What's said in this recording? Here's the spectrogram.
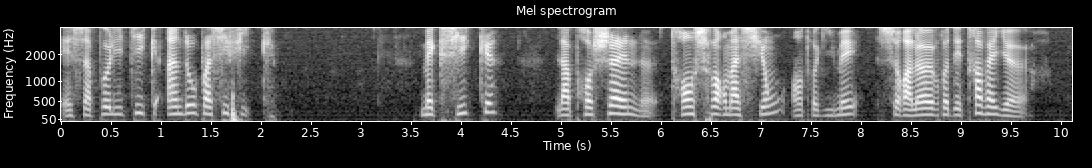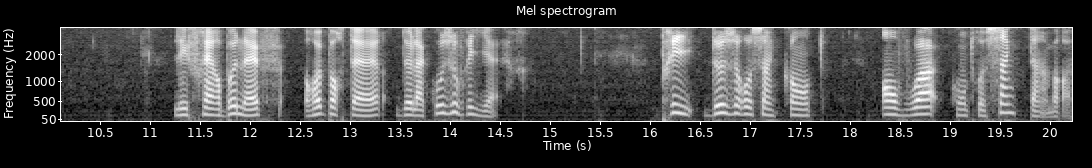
et sa politique indo-pacifique. Mexique, la prochaine transformation, entre guillemets, sera l'œuvre des travailleurs. Les frères Bonnef, reporters de la cause ouvrière. Prix 2,50 euros, envoi contre 5 timbres.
